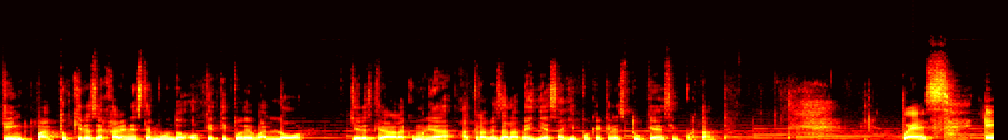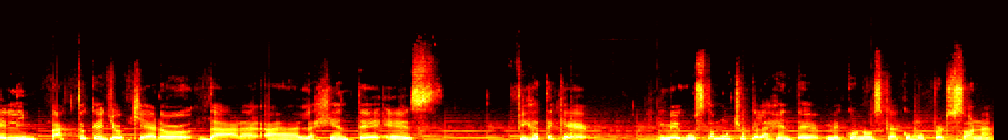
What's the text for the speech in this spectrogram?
¿Qué impacto quieres dejar en este mundo o qué tipo de valor quieres crear a la comunidad a través de la belleza y por qué crees tú que es importante? Pues el impacto que yo quiero dar a, a la gente es, fíjate que me gusta mucho que la gente me conozca como persona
